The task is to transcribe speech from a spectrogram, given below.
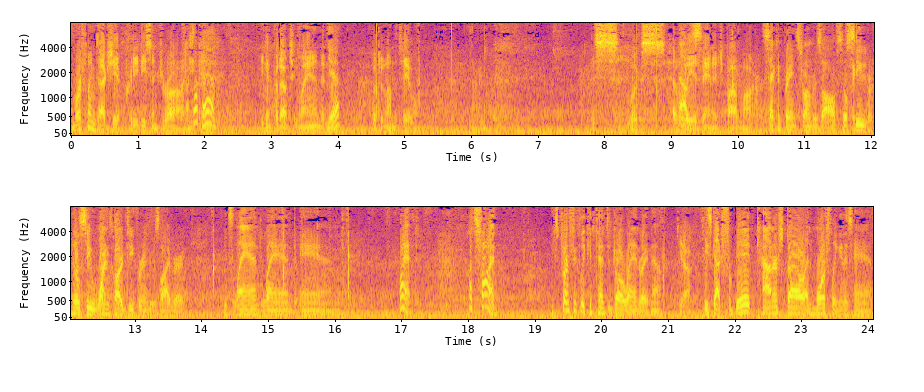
Morphling's actually a pretty decent draw. That's He not can, bad. He can put out two land and Yep. put it on the table. All right. This looks heavily advantaged advantage Bob Maher. Second brainstorm resolves. He'll see he'll see one card deeper into his library. It's land, land, and land. That's fine. He's perfectly content to draw land right now. Yeah, He's got forbid, counterspell, and morphling in his hand.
